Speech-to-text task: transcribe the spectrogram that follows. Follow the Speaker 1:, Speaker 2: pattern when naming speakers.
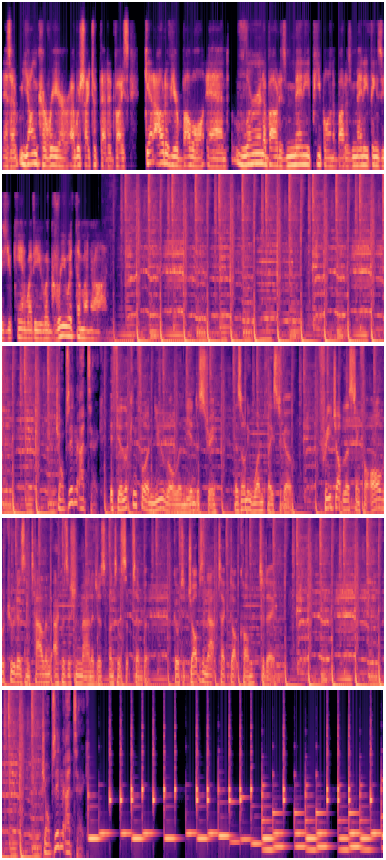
Speaker 1: as a young career, I wish I took that advice. Get out of your bubble and learn about as many people and about as many things as you can, whether you agree with them or not.
Speaker 2: Jobs in AdTech.
Speaker 3: If you're looking for a new role in the industry, there's only one place to go. Free job listing for all recruiters and talent acquisition managers until September. Go to jobsinadtech.com today.
Speaker 2: Jobs in AdTech.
